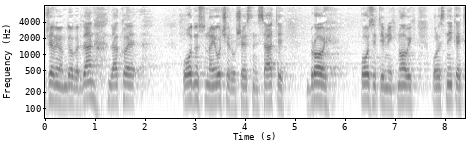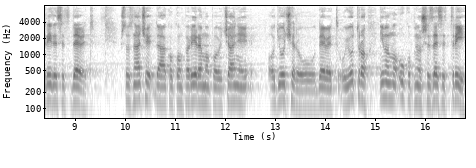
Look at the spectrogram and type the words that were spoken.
Želim vam dobar dan. Dakle, u odnosu na jučer u 16 sati broj pozitivnih novih bolesnika je 39, što znači da ako kompariramo povećanje od jučer u 9 ujutro imamo ukupno 63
